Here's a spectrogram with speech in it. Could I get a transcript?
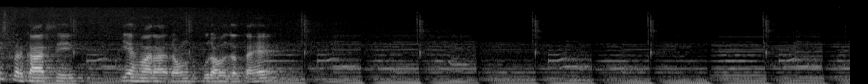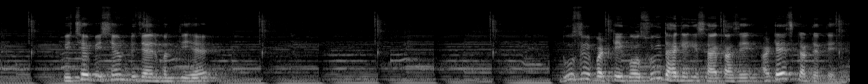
इस प्रकार से ये हमारा राउंड पूरा हो जाता है। पीछे भी सेम डिज़ाइन बनती है। दूसरी पट्टी को सुई धागे की सहायता से अटैच कर देते हैं।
